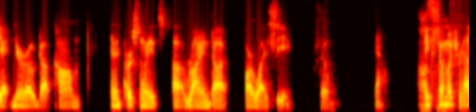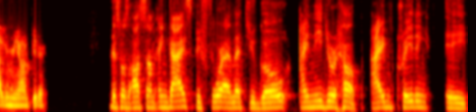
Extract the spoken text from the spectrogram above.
getneuro.com. And then personally, it's uh, ryan.ryc. So, yeah. Awesome. Thanks so much for having me on, Peter. This was awesome. And guys, before I let you go, I need your help. I'm creating a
